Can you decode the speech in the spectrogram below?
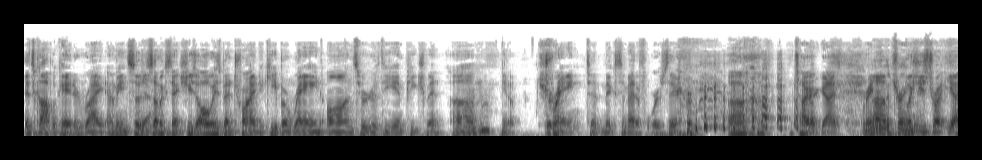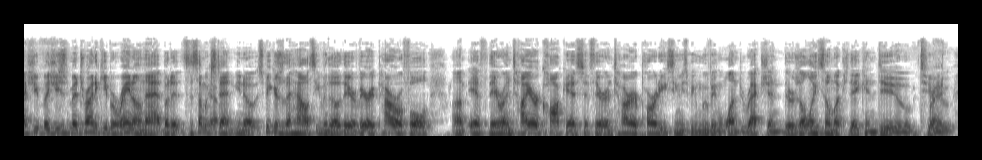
it's complicated, right? I mean, so to some extent, she's always been trying to keep a rein on sort of the impeachment, um, Mm-hmm. you know, train to mix the metaphors there. uh, I'm tired, guys. Rein in Um, the train. But she's trying, yeah, she, but she's been trying to keep a rein on that. But it, to some extent, you know, speakers of the House, even though they are very powerful, um, if their entire caucus, if their entire party seems to be moving one direction, there's only so much they can do to Right.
